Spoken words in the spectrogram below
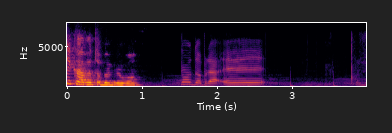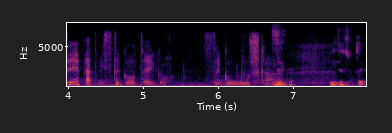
Ciekawe to by było. No dobra, yy, wypadł mi z tego tego, z tego łóżka. Idę tutaj.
